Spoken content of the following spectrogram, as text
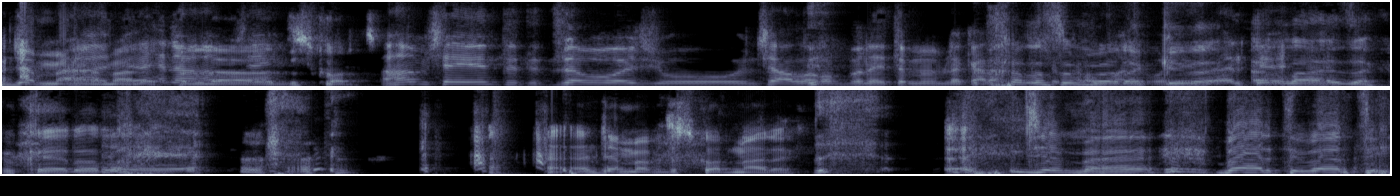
جمع عادي، معنا في شيء- ال Discord أهم شيء أنت تتزوج وإن شاء الله ربنا يتمم لك على خير. خلص أمورك كذا. الله يجزاكم خير والله نجمع في ال Discord ما عليك جمع party party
